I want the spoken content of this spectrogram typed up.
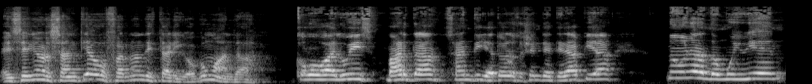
El señor Santiago Fernández Tarigo, ¿cómo anda? ¿Cómo va Luis, Marta, Santi y a todos los oyentes de terapia? No, no ando muy bien.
